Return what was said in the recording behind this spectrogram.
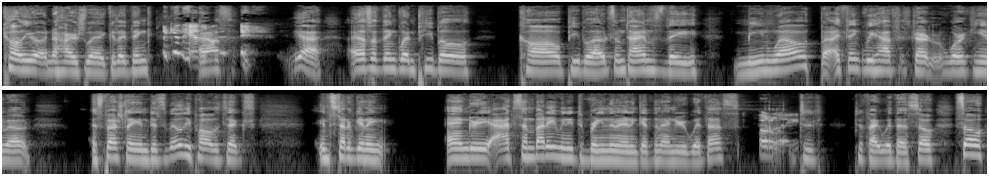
calling you out in a harsh way because I think, I can handle I also- it. yeah, I also think when people call people out, sometimes they mean well, but I think we have to start working about, especially in disability politics, instead of getting angry at somebody, we need to bring them in and get them angry with us Totally. to to fight with us. So so.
